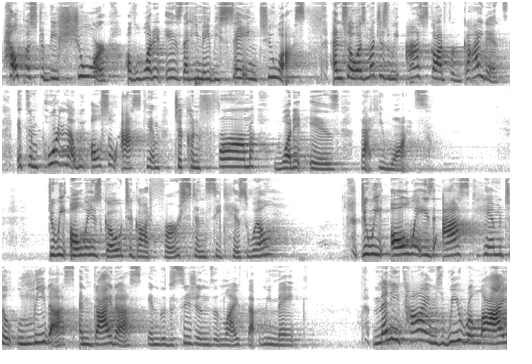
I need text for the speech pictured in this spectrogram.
help us to be sure of what it is that He may be saying to us. And so, as much as we ask God for guidance, it's important that we also ask Him to confirm what it is that He wants. Do we always go to God first and seek His will? Do we always ask Him to lead us and guide us in the decisions in life that we make? Many times we rely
